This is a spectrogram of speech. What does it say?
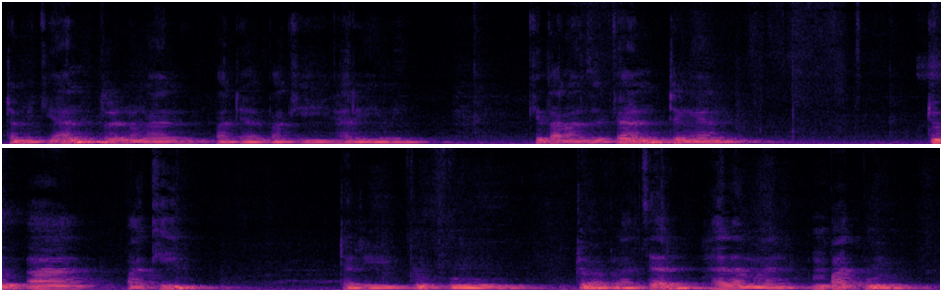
Demikian renungan pada pagi hari ini. Kita lanjutkan dengan doa pagi dari buku doa pelajar halaman 40.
